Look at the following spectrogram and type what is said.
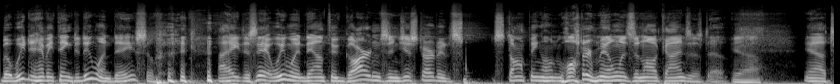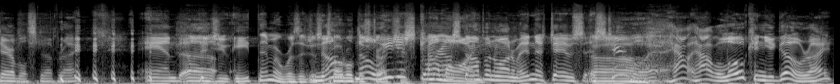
But we didn't have anything to do one day, so I hate to say it. We went down through gardens and just started stomping on watermelons and all kinds of stuff. yeah. Yeah, terrible stuff, right? and uh, Did you eat them, or was it just no, total no, destruction? we just go around on. stomping watermelon. It, it was, it's Ugh. terrible. How, how low can you go, right?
